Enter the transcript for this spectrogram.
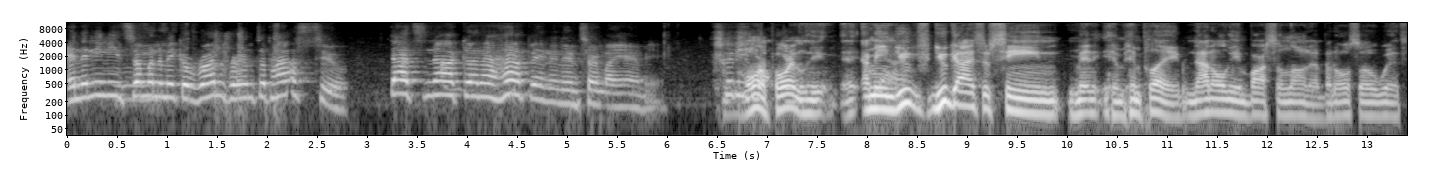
and then he needs someone to make a run for him to pass to. That's not gonna happen in Inter Miami. More importantly, I mean, yeah. you you guys have seen many, him him play not only in Barcelona but also with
